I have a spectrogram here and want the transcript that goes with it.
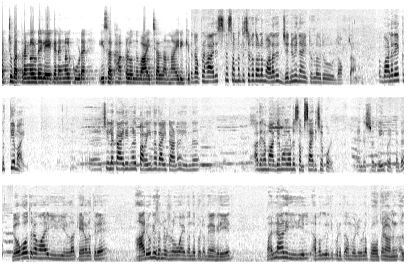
മറ്റു പത്രങ്ങളുടെ ലേഖനങ്ങൾ കൂടെ ഈ സഖാക്കൾ ഒന്ന് വായിച്ചാൽ നന്നായിരിക്കും. ഡോക്ടർ ഹാരിസിനെ സംബന്ധിച്ചിടത്തോളം വളരെ ജെനുവിനായിട്ടുള്ള ഒരു ഡോക്ടറാണ്. വളരെ കൃത്യമായി ചില കാര്യങ്ങൾ പറയുന്നതായിട്ടാണ് ഇന്ന് അദ്ദേഹം മാധ്യമങ്ങളോട് സംസാരിച്ചപ്പോൾ എന്റെ ശ്രദ്ധയിൽപ്പെട്ടത്. ലോകോത്തരമായ രീതിയിലുള്ള കേരളത്തിലെ ആരോഗ്യ സംരക്ഷണവുമായി ബന്ധപ്പെട്ട മേഖലയെ വല്ലാതെ രീതിയിൽ അപകീർത്തിപ്പെടുത്താൻ വേണ്ടിയുള്ള പ്രവർത്തനമാണ് അത്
